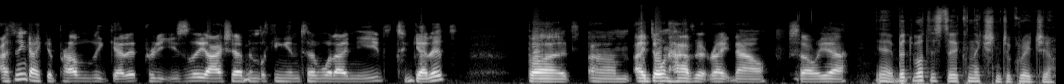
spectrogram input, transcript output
I think I could probably get it pretty easily. I actually have been looking into what I need to get it, but um, I don't have it right now. So yeah, Yeah, but what is the connection to Croatia?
